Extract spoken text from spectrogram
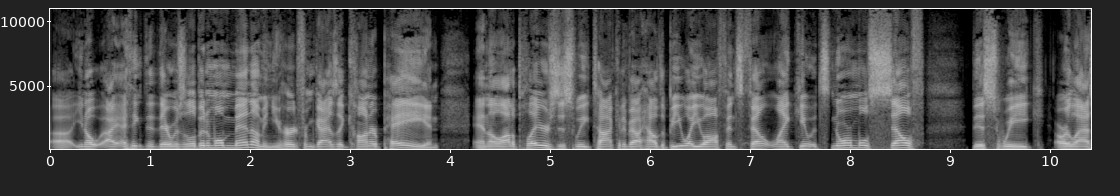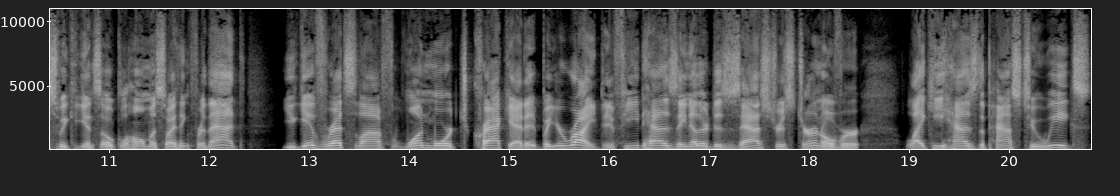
uh, you know, I, I, think that there was a little bit of momentum, and you heard from guys like Connor Pay and and a lot of players this week talking about how the BYU offense felt like it, its normal self this week or last week against Oklahoma. So I think for that, you give Retzlaff one more crack at it. But you're right. If he has another disastrous turnover like he has the past two weeks,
